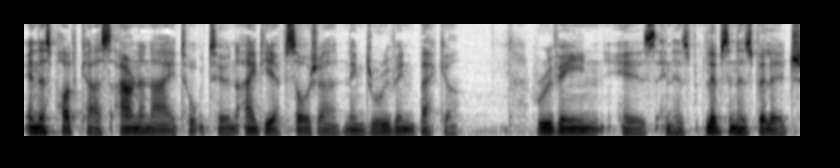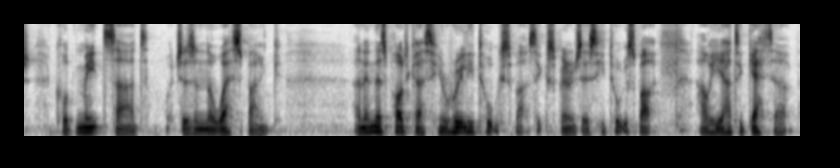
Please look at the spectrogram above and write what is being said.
In this podcast, Aaron and I talked to an IDF soldier named Reuven Becker. Reuven is in his lives in his village called Meitzad, which is in the West Bank. And in this podcast, he really talks about his experiences. He talks about how he had to get up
